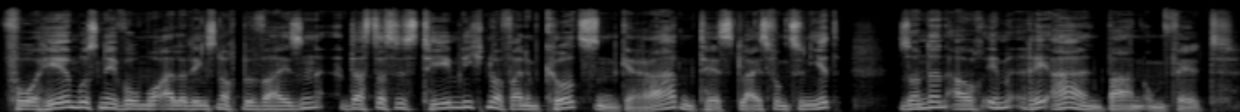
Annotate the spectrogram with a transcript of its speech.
Vorher muss Nevomo allerdings noch beweisen, dass das System nicht nur auf einem kurzen, geraden Testgleis funktioniert, sondern auch im realen Bahnumfeld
